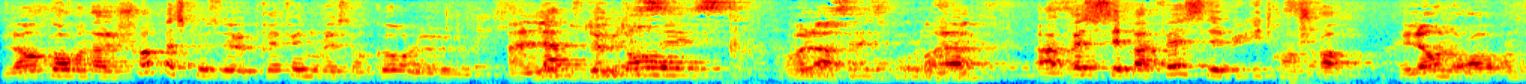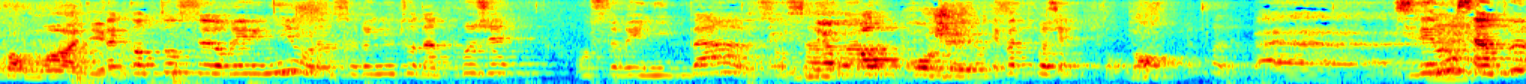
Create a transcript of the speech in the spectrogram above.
Là encore, on a le choix parce que le préfet nous laisse encore le, un laps de temps. 2016. Voilà. 2016 pour le Voilà. faire. Après, si c'est pas fait, c'est lui qui tranchera. Et là, on aura encore moins à dire. Enfin, quand on se réunit, on se réunit autour d'un projet. On se réunit pas euh, sans Il n'y a savoir. pas de projet. Il n'y a pas de projet. Bon. Décidément, c'est un peu.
